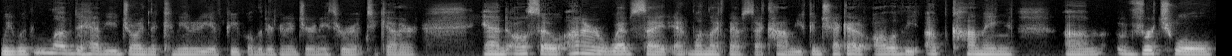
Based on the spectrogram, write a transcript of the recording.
We would love to have you join the community of people that are going to journey through it together. And also on our website at onelifemaps.com, you can check out all of the upcoming um, virtual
